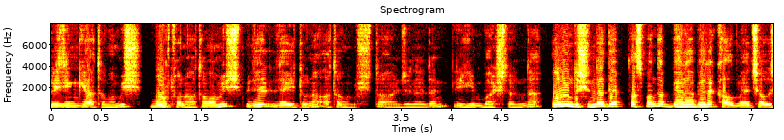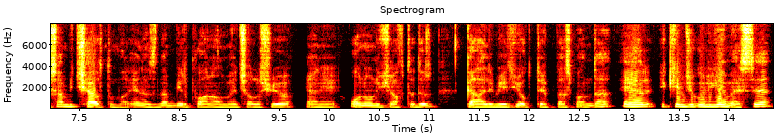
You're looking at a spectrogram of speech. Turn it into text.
Reading'i atamamış. Burton'u atamamış. Bir de Leyton'u atamamış daha öncelerden ligin başlarında. Onun dışında deplasmanda berabere kalmaya çalışan bir Charlton var. En azından bir puan almaya çalışıyor. Yani 10-12 haftadır galibiyeti yok deplasmanda. Eğer ikinci golü yemezse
